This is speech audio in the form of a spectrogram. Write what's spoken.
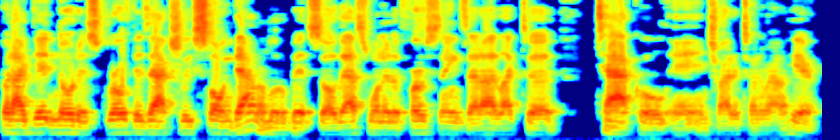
But I did notice growth is actually slowing down a little bit. So that's one of the first things that I like to tackle and try to turn around here.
